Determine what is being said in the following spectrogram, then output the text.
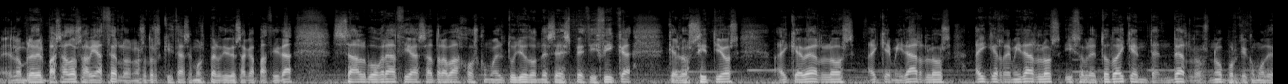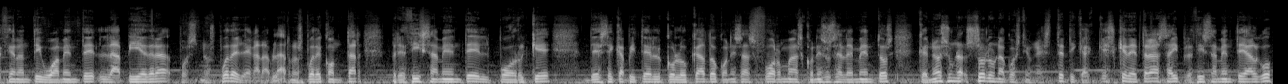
el hombre del pasado sabía hacerlo. Nosotros quizás hemos perdido esa capacidad, salvo gracias a trabajos como el tuyo, donde se especifica que los sitios hay que verlos, hay que mirarlos, hay que remirarlos y sobre todo hay que entenderlos, ¿no? Porque como decían antiguamente, la piedra pues nos puede llegar a hablar, nos puede contar precisamente el porqué de ese capitel colocado con esas formas, con esos elementos, que no es una, solo una cuestión estética, que es que detrás hay precisamente algo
